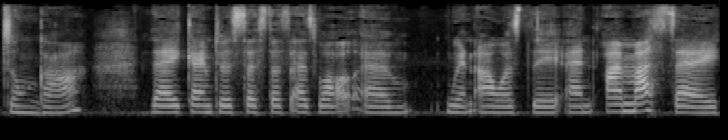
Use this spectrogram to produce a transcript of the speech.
Tonga. They came to assist us as well um, when I was there, and I must say,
